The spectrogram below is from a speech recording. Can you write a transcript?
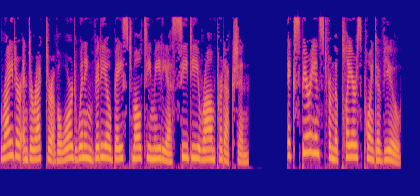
Writer and director of award-winning video-based multimedia CD-ROM production Experienced from the player's point of view,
